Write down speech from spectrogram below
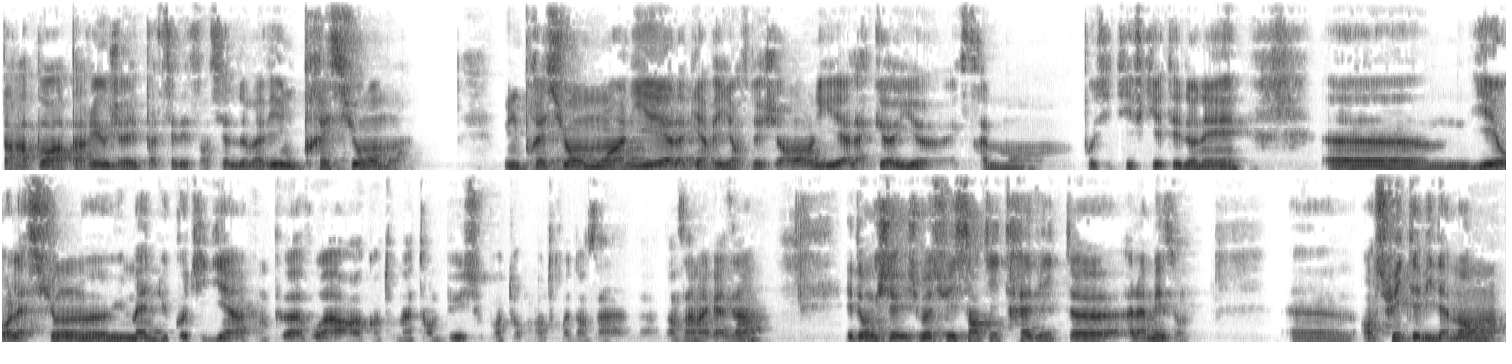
par rapport à Paris où j'avais passé l'essentiel de ma vie, une pression en moins une pression en moins liée à la bienveillance des gens, liée à l'accueil euh, extrêmement positif qui était donné, euh, liée aux relations euh, humaines du quotidien qu'on peut avoir quand on attend le bus ou quand on rentre dans un dans un magasin. Et donc je me suis senti très vite à la maison. Ensuite, évidemment,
